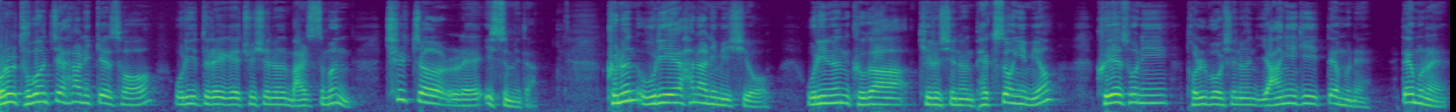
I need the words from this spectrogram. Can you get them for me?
오늘 두 번째 하나님께서 우리들에게 주시는 말씀은 7절에 있습니다. 그는 우리의 하나님이시요. 우리는 그가 기르시는 백성이며 그의 손이 돌보시는 양이기 때문에, 때문에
